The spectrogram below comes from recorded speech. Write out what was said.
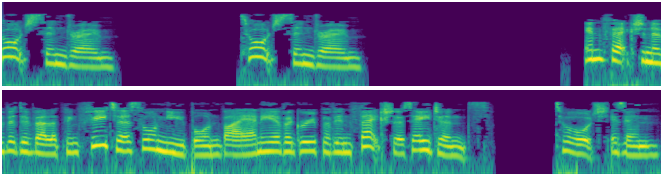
Torch syndrome Torch syndrome Infection of a developing fetus or newborn by any of a group of infectious agents. Torch is an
